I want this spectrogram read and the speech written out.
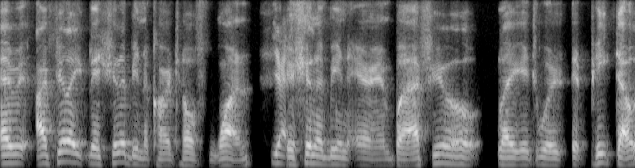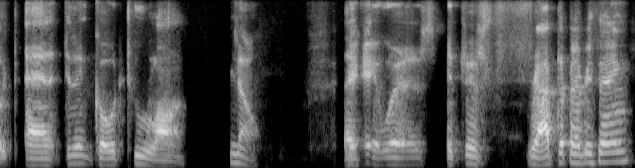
Every, I feel like they should have been a cartel for one. Yes. It shouldn't have been Aryan, but I feel like it was. It peaked out and it didn't go too long. No. Like It- it, was. It just wrapped up everything,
